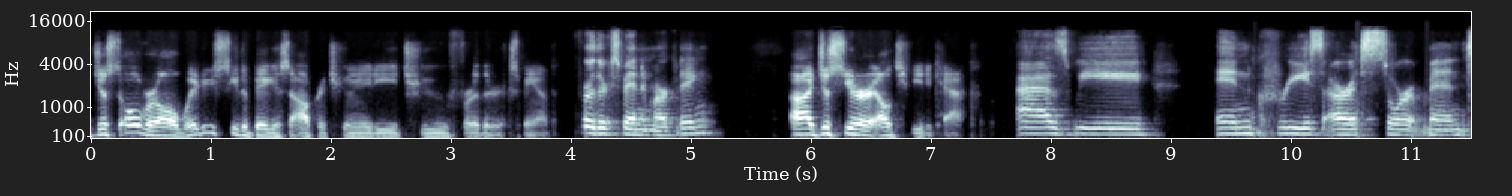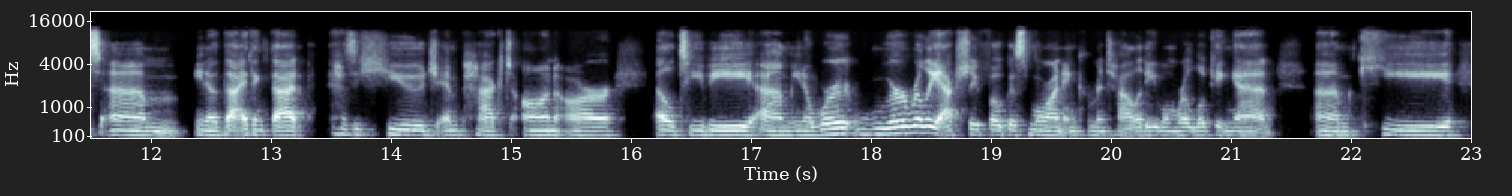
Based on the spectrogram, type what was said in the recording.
just overall, where do you see the biggest opportunity to further expand? Further expand in marketing? Uh, just your LTV to CAC. As we increase our assortment. Um, you know, that I think that has a huge impact on our LTV. Um, you know, we're we're really actually focused more on incrementality when we're looking at um, key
